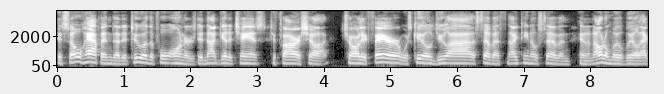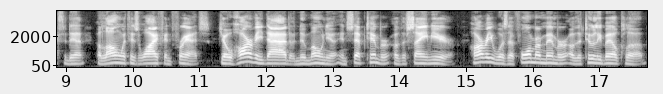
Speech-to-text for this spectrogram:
It so happened that the two of the four owners did not get a chance to fire a shot. Charlie Fair was killed July 7, 1907, in an automobile accident along with his wife in France. Joe Harvey died of pneumonia in September of the same year. Harvey was a former member of the Tule Belle Club.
